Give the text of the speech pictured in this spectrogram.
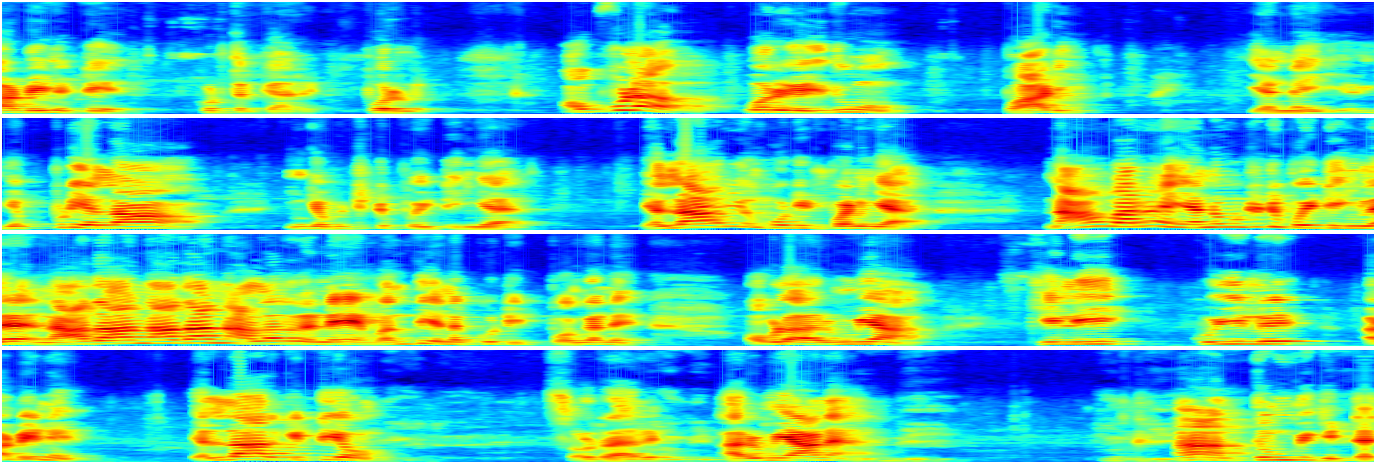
அப்படின்ட்டு கொடுத்துருக்காரு. பொருள். அவ்வளோ ஒரு இதுவும் பாடி என்னை எப்படியெல்லாம் இங்கே விட்டுட்டு போயிட்டீங்க? எல்லாரையும் கூட்டிகிட்டு போனீங்க. நான் வரேன் என்னை விட்டுட்டு போயிட்டீங்களே? நாதா நாதான்னு அலறேனே வந்து என்னை கூட்டிகிட்டு போங்கன்னு. அவ்வளோ அருமையாக கிளி குயில் அப்படின்னு எல்லார்கிட்டேயும் சொல்கிறாரு அருமையான ஆ தும்பிக்கிட்ட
